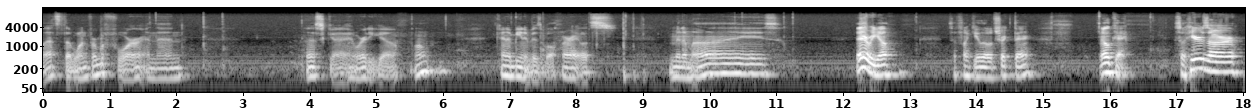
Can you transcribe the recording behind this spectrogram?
that's the one from before, and then this guy. Where'd he go? Well, kind of being invisible. All right, let's minimize. There we go. It's a funky little trick there. Okay, so here's our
